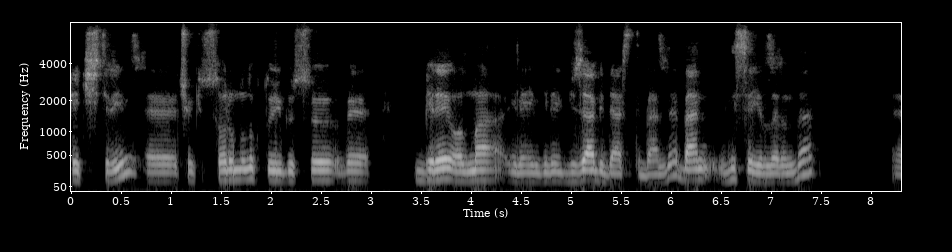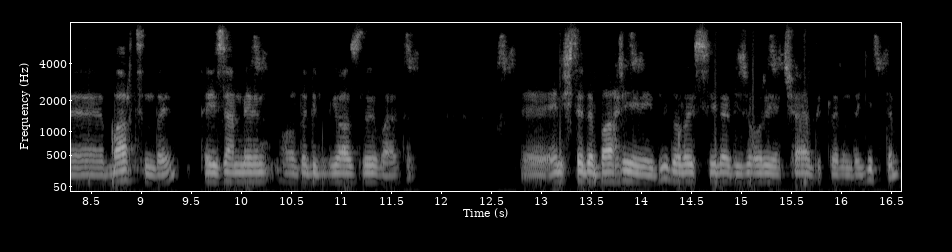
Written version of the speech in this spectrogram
pekiştireyim. E, çünkü sorumluluk duygusu ve birey olma ile ilgili güzel bir dersti bende. Ben lise yıllarında Bartın'dayım. Teyzemlerin orada bir yazlığı vardı. Enişte de Bahriye'liydi. Dolayısıyla bizi oraya çağırdıklarında gittim.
